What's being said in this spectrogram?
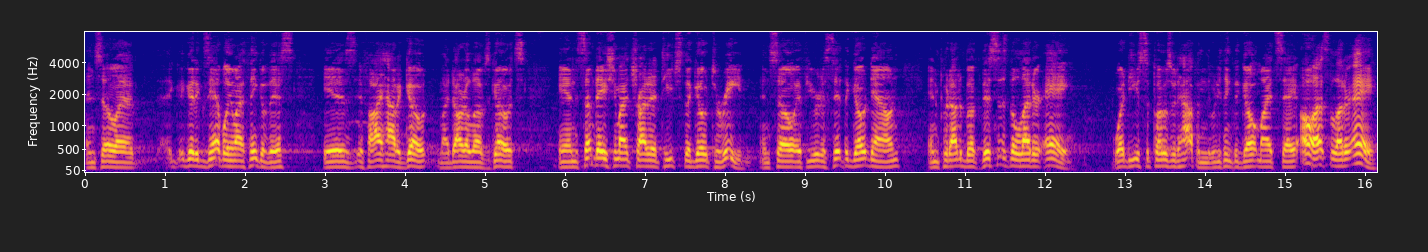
And so, uh, a good example you might think of this is if I had a goat, my daughter loves goats, and someday she might try to teach the goat to read. And so, if you were to sit the goat down and put out a book, this is the letter A. What do you suppose would happen? What do you think the goat might say? Oh, that's the letter A.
